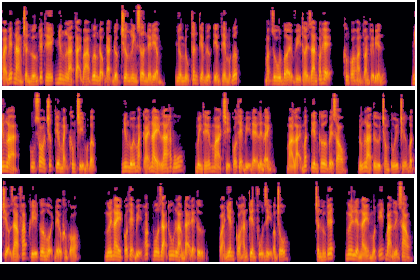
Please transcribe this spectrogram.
Phải biết nàng trần hướng tuyết thế nhưng là tại bá vương động đạt được trương linh sơn đề điểm, nhường nhục thân tiềm lực tiến thêm một bước. Mặc dù bởi vì thời gian quan hệ, không có hoàn toàn thuế biến nhưng là, cũng so trước kia mạnh không chỉ một bậc. Nhưng đối mặt cái này la hắc vũ, mình thế mà chỉ có thể bị đè lên đánh, mà lại mất tiên cơ về sau, đúng là từ trong túi chứa vật triệu ra pháp khí cơ hội đều không có. Người này có thể bị hoắc vô dạ thu làm đại đệ tử, quả nhiên có hắn tiên phú dị bấm chỗ. Trần hướng tuyết, ngươi liền này một ít bản lĩnh sao?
